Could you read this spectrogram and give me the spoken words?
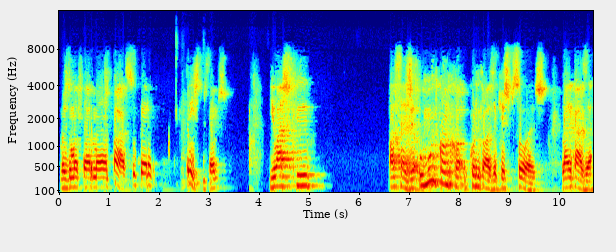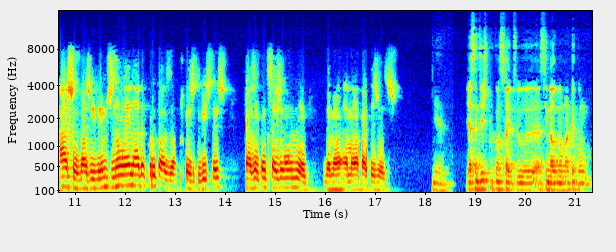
mas de uma forma, pá, super triste, percebes? E eu acho que, ou seja, o mundo cor-de-rosa que as pessoas lá em casa acham que nós vivemos não é nada cor-de-rosa, porque as revistas fazem com que seja um mundo negro, da maior, a maior parte das vezes. Yeah. Já sentiste preconceito assim de alguma marca com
